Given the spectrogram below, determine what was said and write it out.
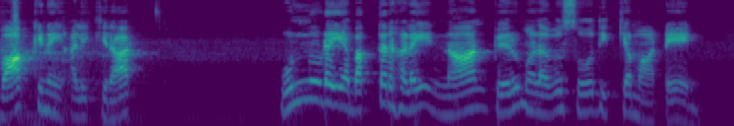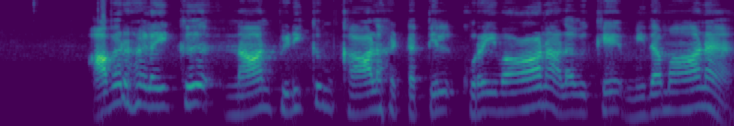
வாக்கினை அளிக்கிறார். உன்னுடைய பக்தர்களை நான் பெருமளவு சோதிக்க மாட்டேன். அவர்களுக்கு நான் பிடிக்கும் காலகட்டத்தில் குறைவான அளவுக்கே மிதமான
